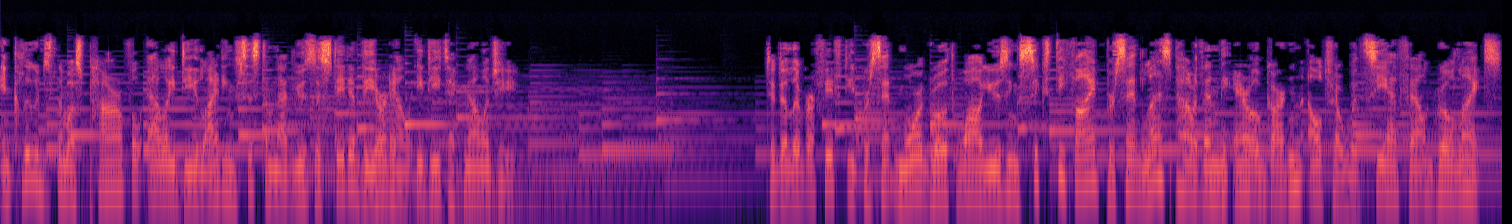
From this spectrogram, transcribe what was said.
Includes the most powerful LED lighting system that uses state-of-the-art LED technology to deliver 50% more growth while using 65% less power than the Aero Garden Ultra with CFL grow lights.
